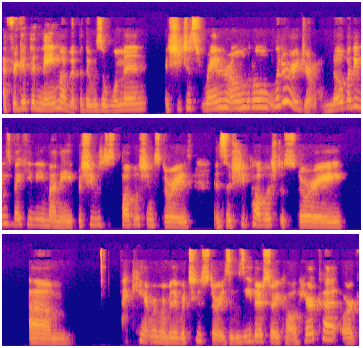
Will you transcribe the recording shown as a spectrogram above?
i forget the name of it but there was a woman and she just ran her own little literary journal. Nobody was making any money but she was just publishing stories. And so she published a story um i can't remember there were two stories it was either a story called haircut or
